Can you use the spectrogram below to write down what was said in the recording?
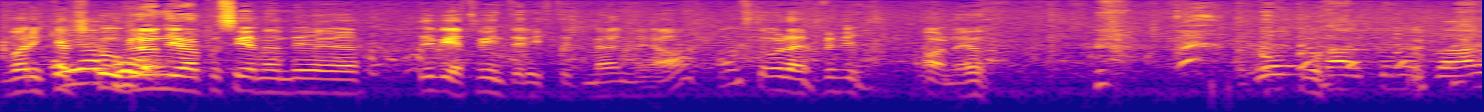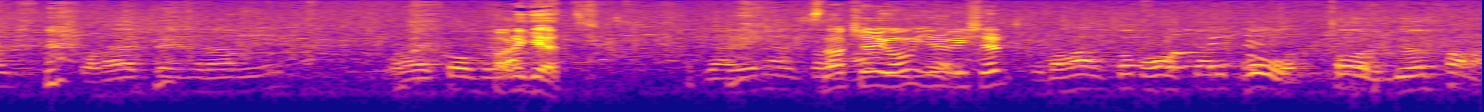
Vad Rickard Skoglund gör på scenen det, det vet vi inte riktigt men ja, han står där bredvid Arne. Ha det gött! Snart kör vi igång Eurovision. Det var han som hakade på torrlöparna.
